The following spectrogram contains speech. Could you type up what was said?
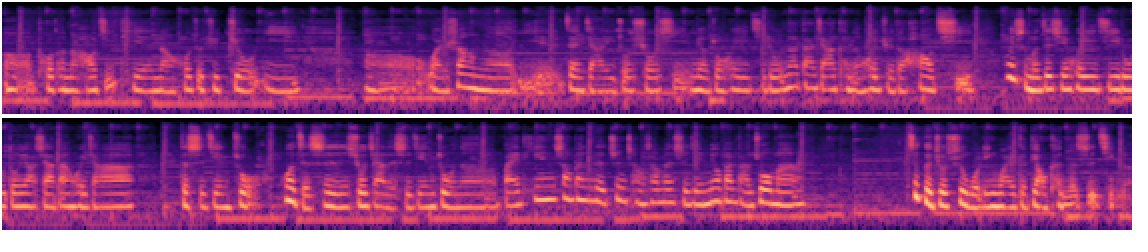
呃，头疼了好几天，然后就去就医。呃，晚上呢也在家里做休息，没有做会议记录。那大家可能会觉得好奇，为什么这些会议记录都要下班回家的时间做，或者是休假的时间做呢？白天上班的正常上班时间没有办法做吗？这个就是我另外一个掉坑的事情了。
